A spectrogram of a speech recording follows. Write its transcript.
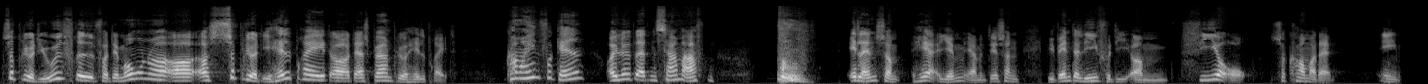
så bliver de udfriet for dæmoner, og, og så bliver de helbredt, og deres børn bliver helbredt. Kommer ind fra gaden, og i løbet af den samme aften, boom, et eller andet som herhjemme, jamen det er sådan, vi venter lige, fordi om fire år, så kommer der en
